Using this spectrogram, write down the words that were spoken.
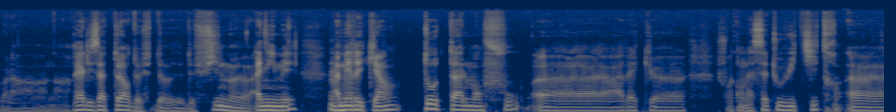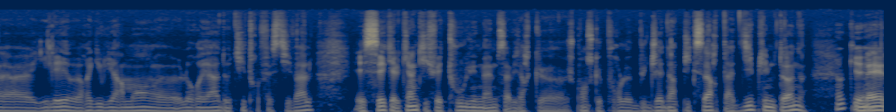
voilà, un réalisateur de, de- de films animés Mhm. américains, totalement fou, avec, je crois qu'on a 7 ou 8 titres. Euh, il est euh, régulièrement euh, lauréat de titres festival. Et c'est quelqu'un qui fait tout lui-même. Ça veut dire que je pense que pour le budget d'un Pixar, tu as 10 Plimpton. Mais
